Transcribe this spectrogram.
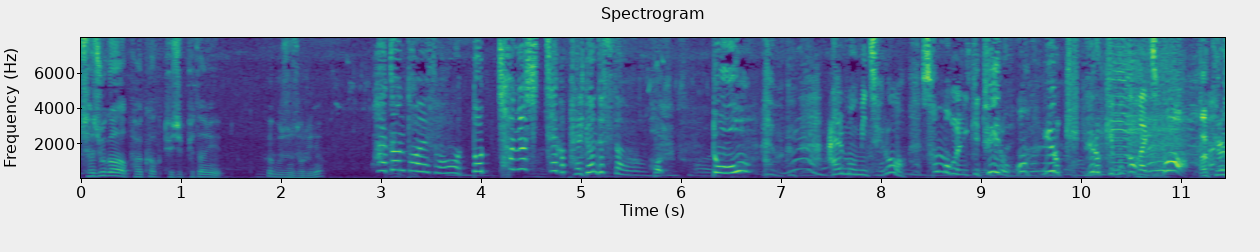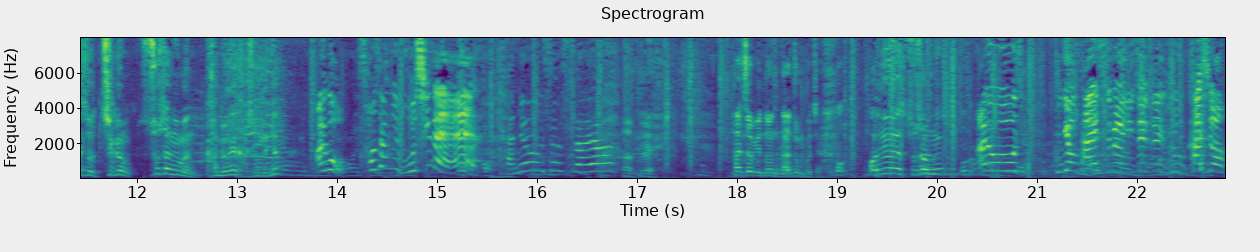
제주가 발칵 뒤집히다니 그게 무슨 소리냐? 화전터에서 또 처녀 시체가 발견됐어요. 아, 또? 아유, 그 알몸인 채로 손목을 이렇게 뒤로, 어, 이렇게 이렇게 묶어가지고. 아 그래서 지금 소장님은 감염에 가셨느냐? 아이고, 서장님 오시네. 어, 다녀오셨어요? 아 그래. 한섭이 넌 나 좀 보자. 어, 아 예 소장님. 어. 아유, 구경 다 했으면 이제 좀 가셔. 어?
